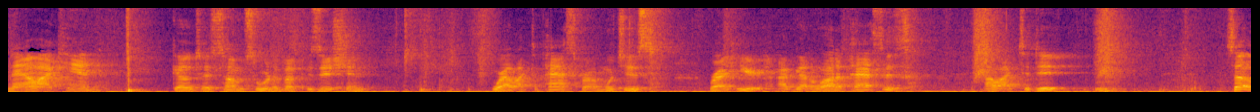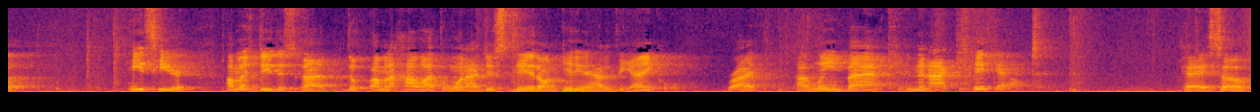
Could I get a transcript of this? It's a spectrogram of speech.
Now I can go to some sort of a position where I like to pass from, which is right here. I've got a lot of passes I like to do. So he's here. I'm gonna do this, uh, the, I'm gonna highlight the one I just did on getting out of the ankle, right? I lean back and then I kick out. Okay, so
